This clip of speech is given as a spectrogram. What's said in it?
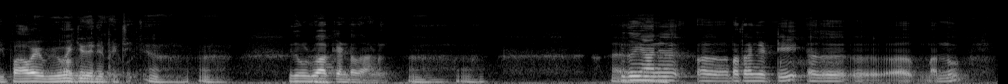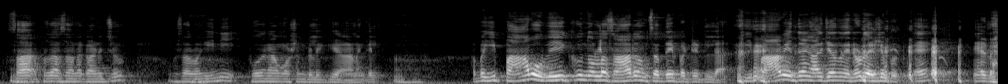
ഈ പാവ ഉപയോഗിക്കുന്നതിനെ പറ്റി. ഇത് ഒഴിവാക്കേണ്ടതാണ്. ഇത് ഞാൻ പത്രം കിട്ടി. അത് വന്നു. സാ പ്രധാന സാറിനെ കാണിച്ചു. സാർ പറഞ്ഞു ഇനി പൂതനാമോഷം കളിക്കുകയാണെങ്കിൽ. അപ്പോൾ ഈ പാവ ഉപയോഗിക്കും എന്നുള്ള സാറും ശ്രദ്ധയിൽപ്പെട്ടിട്ടില്ല. ഈ പാവ എന്തിനാ കാണിച്ചതെന്ന് എന്നോട് ദേഷ്യപ്പെട്ടു. ഏ ഏട്ടാ.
